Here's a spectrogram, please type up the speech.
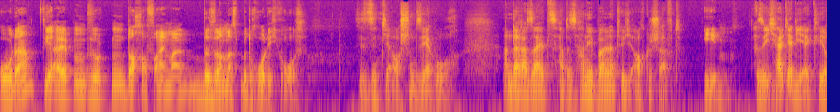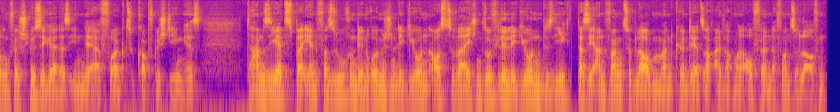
Oder die Alpen wirkten doch auf einmal besonders bedrohlich groß. Sie sind ja auch schon sehr hoch. Andererseits hat es Hannibal natürlich auch geschafft. Eben. Also ich halte ja die Erklärung für schlüssiger, dass ihnen der Erfolg zu Kopf gestiegen ist. Da haben sie jetzt bei ihren Versuchen, den römischen Legionen auszuweichen, so viele Legionen besiegt, dass sie anfangen zu glauben, man könnte jetzt auch einfach mal aufhören, davon zu laufen.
